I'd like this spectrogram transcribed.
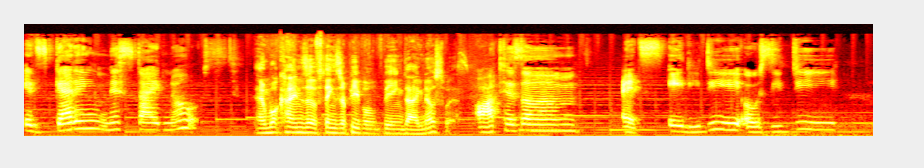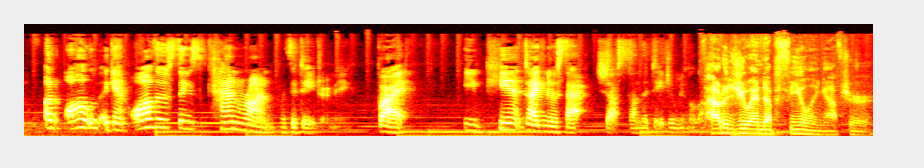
It's getting misdiagnosed. And what kinds of things are people being diagnosed with? Autism, it's ADD, OCD, and all, again, all those things can run with the daydreaming, but you can't diagnose that just on the daydreaming alone. How did you end up feeling after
